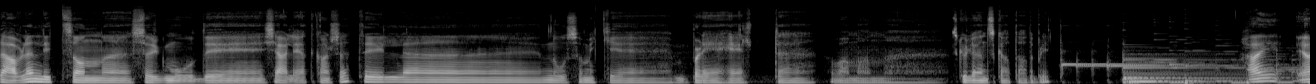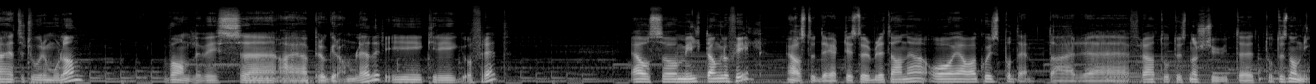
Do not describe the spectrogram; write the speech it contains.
Det er vel en litt sånn uh, sørgmodig kjærlighet, kanskje, til uh, noe som ikke ble helt uh, hva man skulle ønske at det hadde blitt. Hei, jeg heter Tore Moland. Vanligvis er jeg programleder i Krig og fred. Jeg er også mildt anglofil. Jeg har studert i Storbritannia, og jeg var korrespondent der eh, fra 2007 til 2009.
